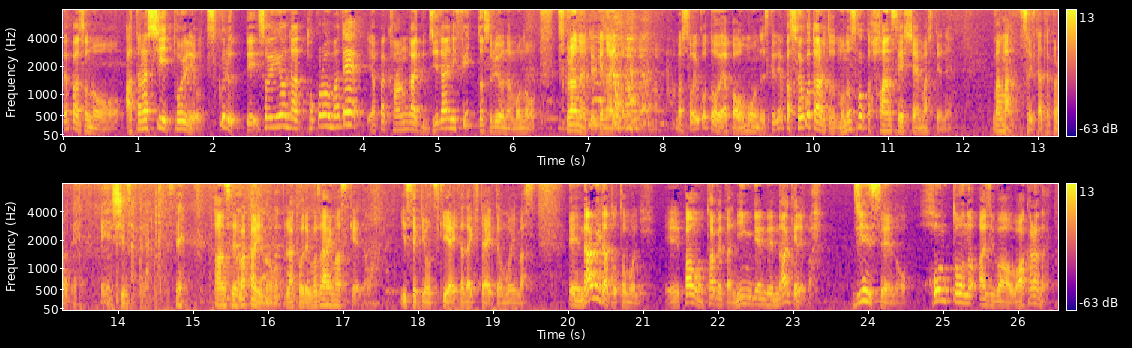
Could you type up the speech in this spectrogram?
やっぱその新しいトイレを作るってそういうようなところまでやっぱり考えて時代にフィットするようなものを作らないといけないんだ まあそういうことをやっぱ思うんですけどやっぱそういうことあるとものすごく反省しちゃいましてね。まあまあそういったところで、えー、新作落語ですね。反省ばかりの落語でございますけれども一席お付き合いいただきたいと思います、えー、涙とともに、えー、パンを食べた人間でなければ人生の本当の味はわからないと、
